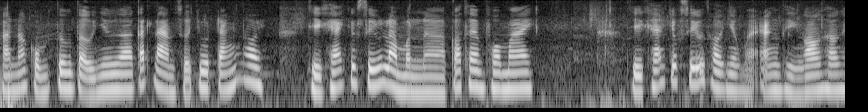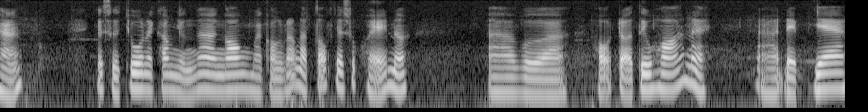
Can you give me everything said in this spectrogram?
À, Nó cũng tương tự như à, cách làm sữa chua trắng thôi. Chỉ khác chút xíu là mình à, có thêm phô mai. Chỉ khác chút xíu thôi nhưng mà ăn thì ngon hơn hẳn. Cái sữa chua này không những à, ngon mà còn rất là tốt cho sức khỏe nữa. À, Vừa hỗ trợ tiêu hóa nè à, Đẹp da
